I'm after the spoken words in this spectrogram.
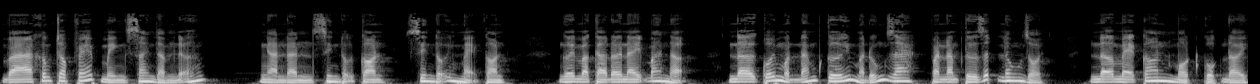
và không cho phép mình sai lầm nữa. Ngàn lần xin lỗi con, xin lỗi mẹ con, người mà cả đời này ba nợ, nợ cối một đám cưới mà đúng ra phải làm từ rất lâu rồi, nợ mẹ con một cuộc đời.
